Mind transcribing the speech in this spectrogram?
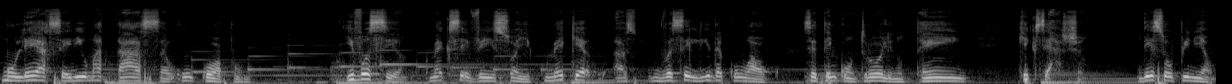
Mulher seria uma taça, um copo. E você? Como é que você vê isso aí? Como é que é, você lida com o álcool? Você tem controle? Não tem? O que, que você acha? Dê sua opinião.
